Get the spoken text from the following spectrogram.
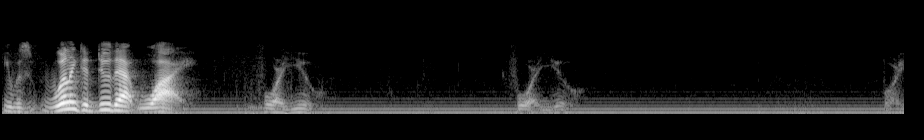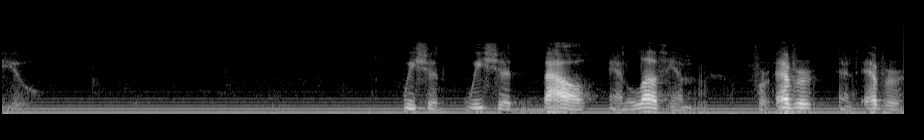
He was willing to do that. Why? For you. For you. For you. We should, we should bow and love him forever and ever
